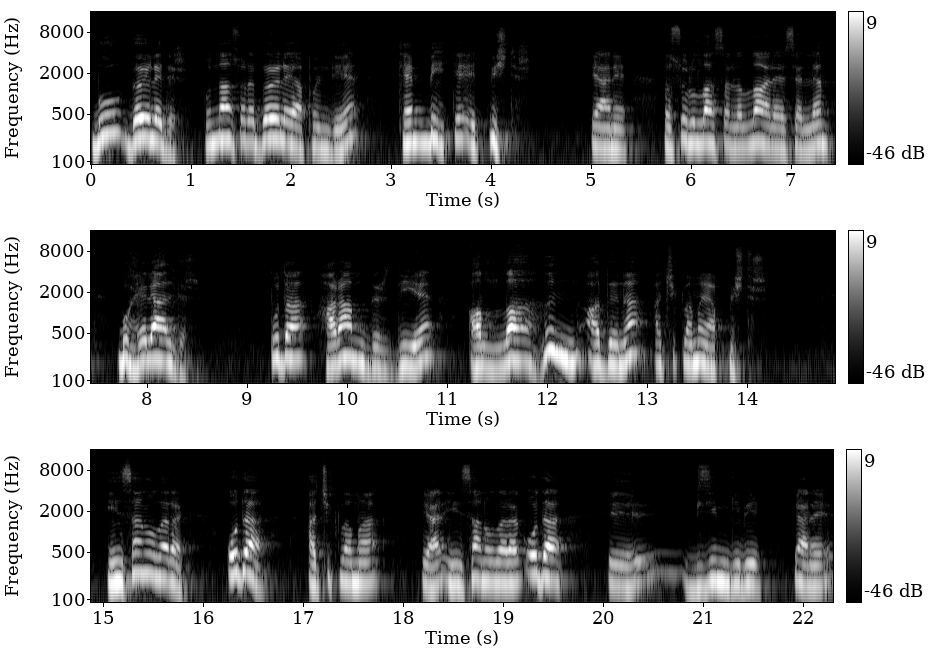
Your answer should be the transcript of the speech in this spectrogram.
bu böyledir. Bundan sonra böyle yapın diye tembih de etmiştir. Yani Resulullah sallallahu aleyhi ve sellem bu helaldir. Bu da haramdır diye Allah'ın adına açıklama yapmıştır. İnsan olarak o da açıklama yani insan olarak o da e, bizim gibi yani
